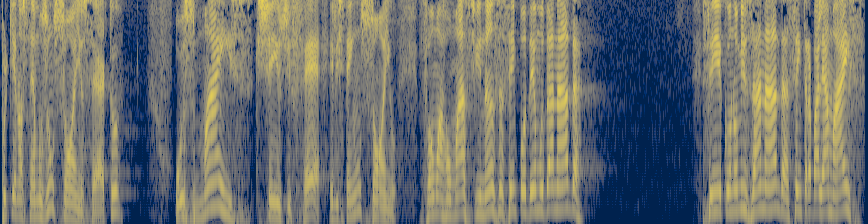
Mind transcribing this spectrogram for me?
Porque nós temos um sonho, certo? Os mais cheios de fé, eles têm um sonho. Vão arrumar as finanças sem poder mudar nada sem economizar nada, sem trabalhar mais,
